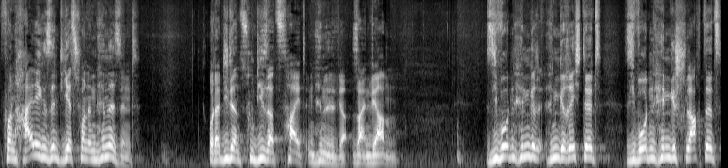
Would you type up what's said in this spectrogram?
von Heiligen sind, die jetzt schon im Himmel sind oder die dann zu dieser Zeit im Himmel sein werden. Sie wurden hingerichtet, sie wurden hingeschlachtet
